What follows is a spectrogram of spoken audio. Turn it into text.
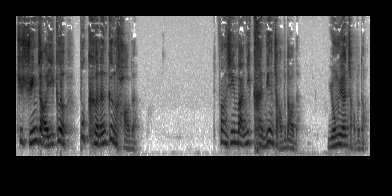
去寻找一个。不可能更好的，放心吧，你肯定找不到的，永远找不到。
